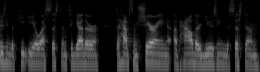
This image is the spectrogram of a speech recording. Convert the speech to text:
using the PEOS system together to have some sharing of how they're using the system.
